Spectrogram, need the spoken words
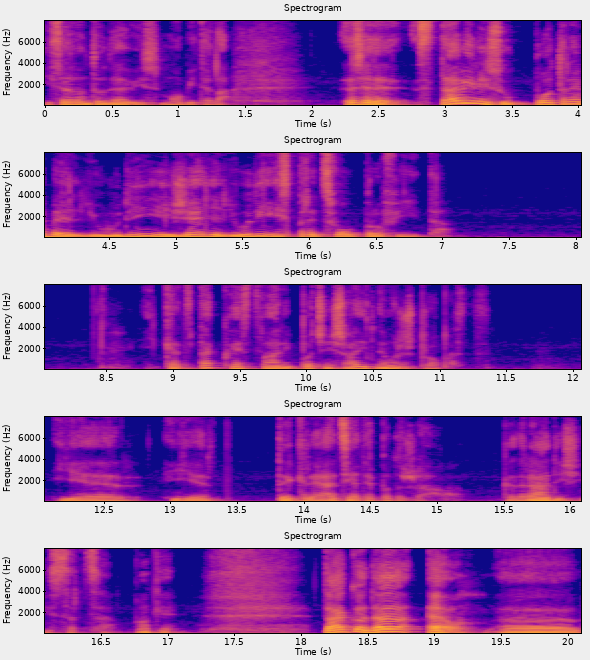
I sad vam to daju iz mobitela. Znači, stavili su potrebe ljudi i želje ljudi ispred svog profita. I kad takve stvari počneš raditi, ne možeš propast. Jer, jer te kreacija te podržava. Kad radiš iz srca. Ok. Tako da, evo, uh,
